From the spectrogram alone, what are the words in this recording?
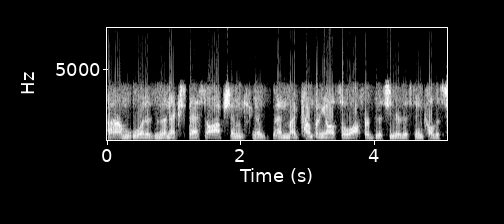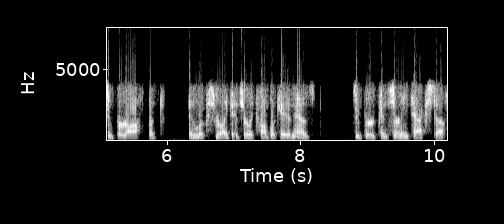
um, what is the next best option? And my company also offered this year this thing called a super Roth, but it looks like it's really complicated and has super concerning tax stuff.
